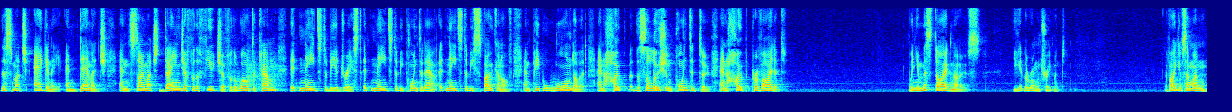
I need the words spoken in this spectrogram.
this much agony and damage, and so much danger for the future, for the world to come, it needs to be addressed. It needs to be pointed out. It needs to be spoken of, and people warned of it, and hope the solution pointed to, and hope provided. When you misdiagnose, you get the wrong treatment. If I give someone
